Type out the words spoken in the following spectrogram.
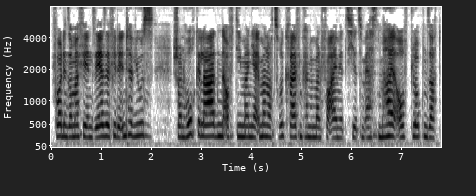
vor den Sommerferien sehr, sehr viele Interviews schon hochgeladen, auf die man ja immer noch zurückgreifen kann, wenn man vor allem jetzt hier zum ersten Mal aufploppt und sagt,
